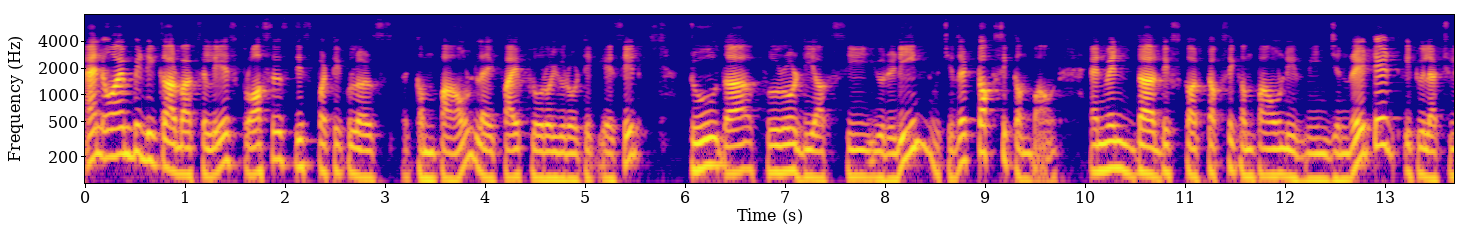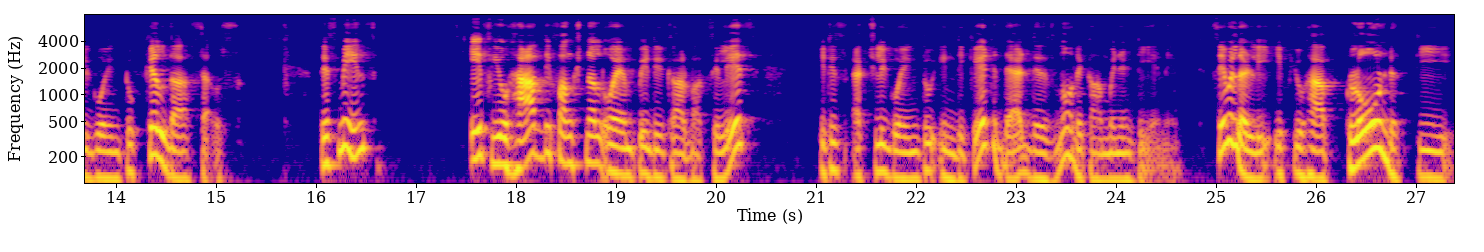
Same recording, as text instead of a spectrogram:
and OMP decarboxylase process this particular compound like 5-fluorouric acid to the fluorodeoxyuridine which is a toxic compound and when the toxic compound is being generated it will actually going to kill the cells. This means if you have the functional OMP decarboxylase it is actually going to indicate that there is no recombinant DNA. Similarly, if you have cloned the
